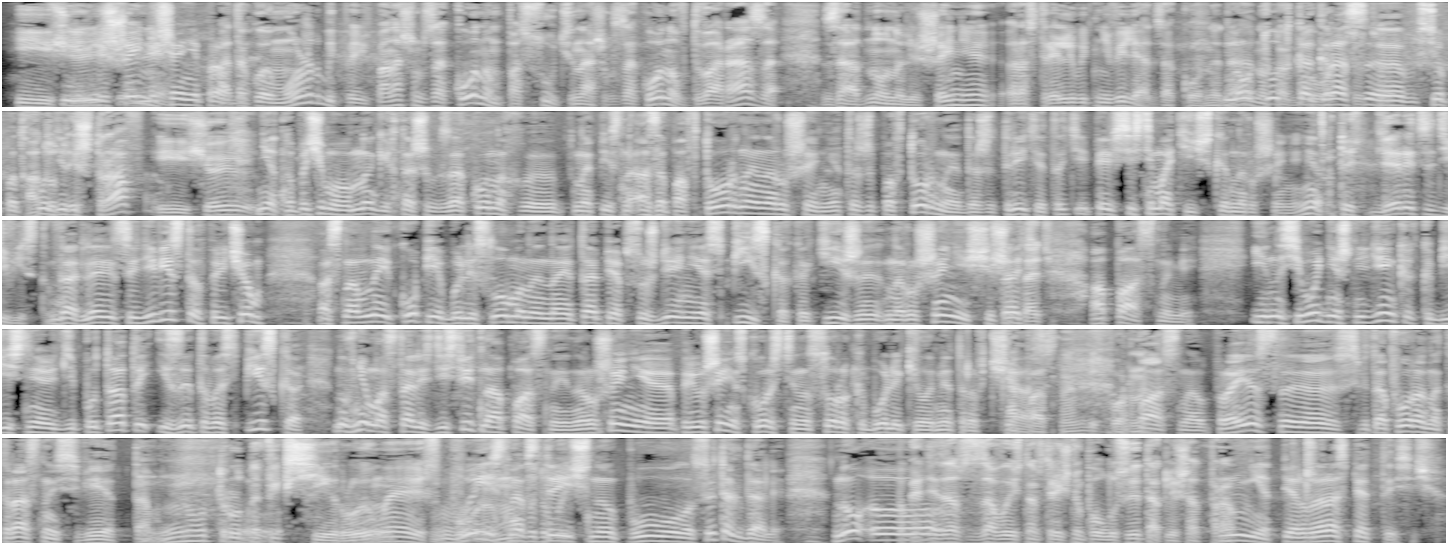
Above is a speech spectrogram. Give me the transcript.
и еще и лишение. лишение права. А такое может быть по нашим законам, по сути наших законов, два раза за одно на лишение расстреливать не велят законы. Ну, да? тут ну, как, как раз вот, э, все подходит. А тут и штраф, и еще и... Нет, ну почему во многих наших законах э, написано, а за повторное нарушение, это же повторное, даже третье, это теперь систематическое нарушение. Нет. То есть для рецидивистов. Да, для рецидивистов, причем основные копии были сломаны на этапе обсуждения списка, какие же нарушения считать, считать. опасными. И на сегодняшний день, как объясняют депутаты, из этого списка, ну, в нем остались действительно опасные нарушения, превышение скорости на 40 и более километров в час. Опасно, бесспорно. Опасно. Проезд э, светофора на красный свет. Там. Ну, трудно фиксируемые Выезд на встречную быть... полосу и так далее. Но, ну, Погоди, за, за выезд на встречную полосу и так лишат прав. Нет, первый раз 5 тысяч.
